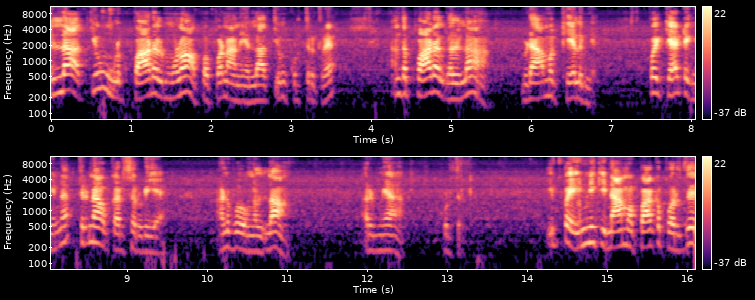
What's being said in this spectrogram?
எல்லாத்தையும் உங்களுக்கு பாடல் மூலம் அப்பப்போ நான் எல்லாத்தையும் கொடுத்துருக்குறேன். அந்த பாடல்கள்லாம் விடாமல் கேளுங்க. போய் கேட்டிங்கன்னா திருநாவுக்கரசருடைய அனுபவங்கள்லாம் அருமையாக கொடுத்துருக்கேன். இப்போ இன்றைக்கி நாம் பார்க்க போகிறது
